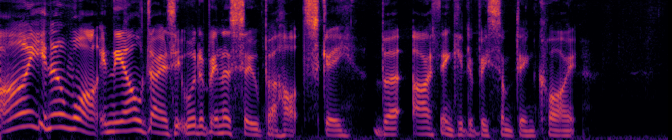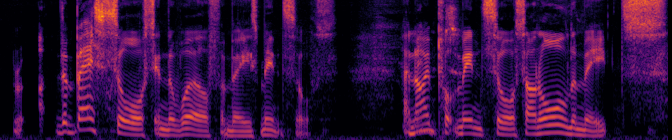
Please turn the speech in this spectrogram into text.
I, you know what? In the old days, it would have been a super hot ski, but I think it'd be something quite. The best sauce in the world for me is mint sauce, and I put mint sauce on all the meats.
